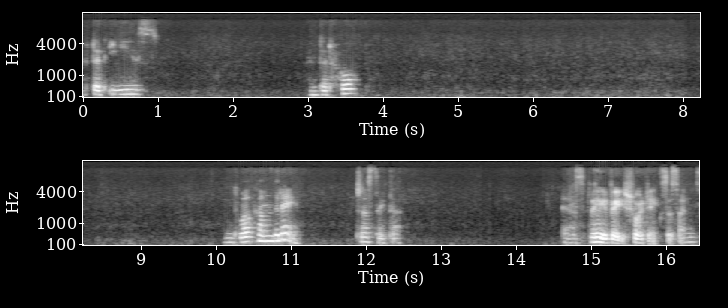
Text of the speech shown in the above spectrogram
With that ease and that hope. and welcome the day. Just like that. It's a very, very short exercise.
